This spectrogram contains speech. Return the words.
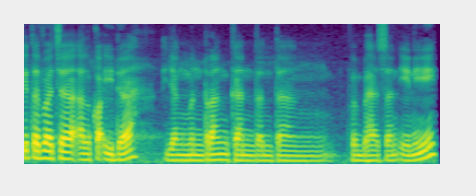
kita baca Al-Qaidah yang menerangkan tentang pembahasan ini.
